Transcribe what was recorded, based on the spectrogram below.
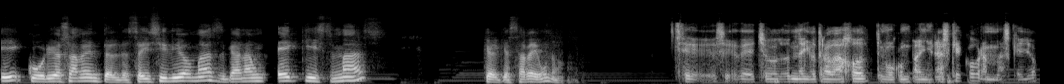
y curiosamente el de seis idiomas gana un X más que el que sabe uno. Sí, sí, de hecho, donde yo trabajo tengo compañeras que cobran más que yo,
